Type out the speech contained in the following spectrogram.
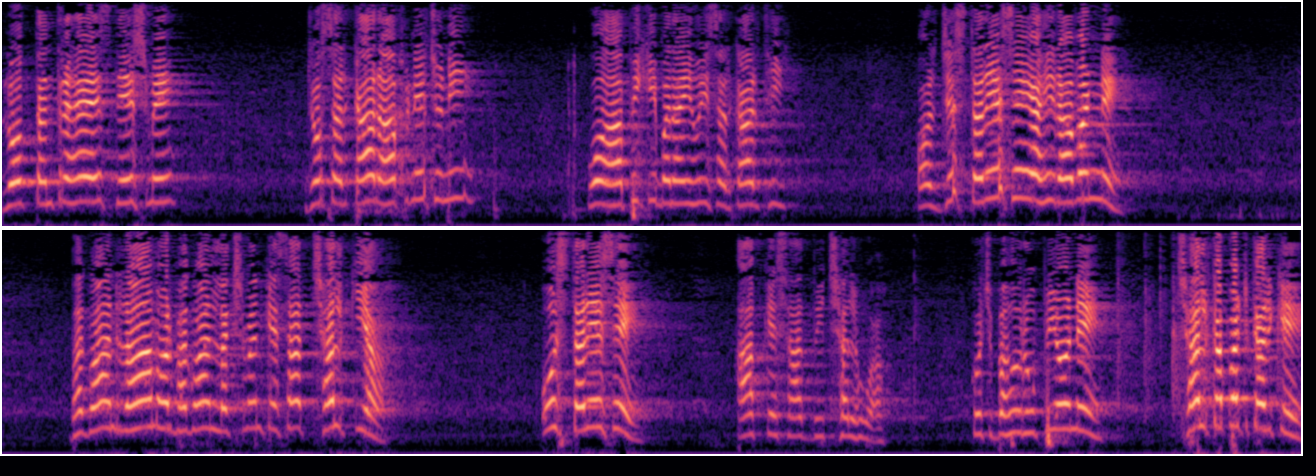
लोकतंत्र है इस देश में। जो सरकार आपने चुनी, वो आप ही की बनाई हुई सरकार थी। और जिस तरह से यही रावण ने भगवान राम और भगवान लक्ष्मण के साथ छल किया, उस तरह से आपके साथ भी छल हुआ। कुछ बहुरूपियों ने छल कपट करके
